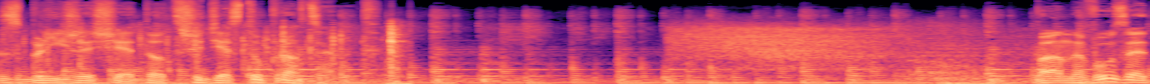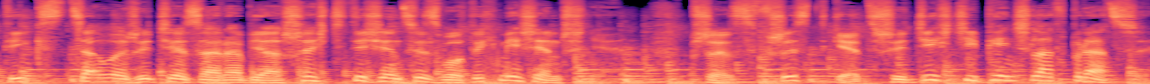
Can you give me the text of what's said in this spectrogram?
zbliży się do 30%. Pan WZX całe życie zarabia 6000 zł miesięcznie przez wszystkie 35 lat pracy.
